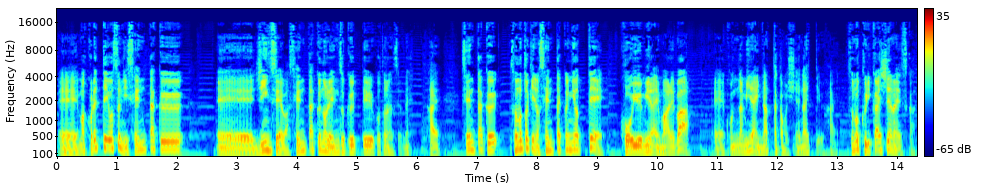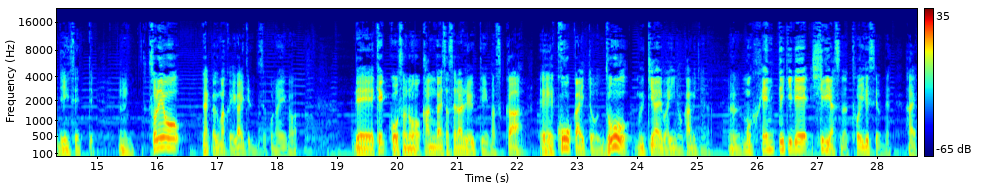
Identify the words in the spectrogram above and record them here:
えー、まあこれって要するに選択、えー、人生は選択の連続っていうことなんですよね。はい。選択、その時の選択によって、こういう未来もあれば、えー、こんな未来になったかもしれないっていう、はい。その繰り返しじゃないですか、人生って。うん。それを、なんかうまく描いてるんですよ、この映画は。で、結構その考えさせられるって言いますか、えー、後悔とどう向き合えばいいのかみたいな。うん。もう普遍的でシリアスな問いですよね。はい。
